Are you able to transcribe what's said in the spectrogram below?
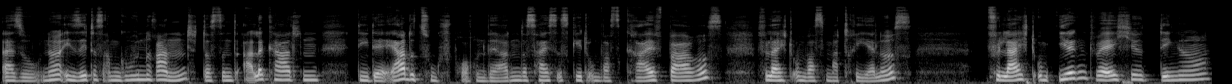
also, ne, ihr seht das am grünen Rand. Das sind alle Karten, die der Erde zugesprochen werden. Das heißt, es geht um was Greifbares, vielleicht um was Materielles, vielleicht um irgendwelche Dinge,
